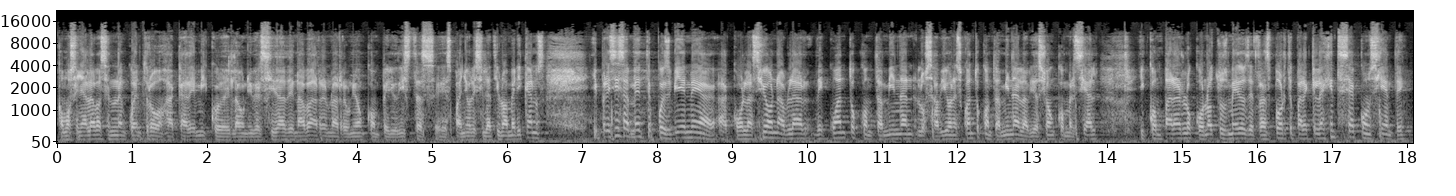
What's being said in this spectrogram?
como señalabas, en un encuentro académico de la Universidad de Navarra, en una reunión con periodistas eh, españoles y latinoamericanos. Y precisamente pues viene a, a colación hablar de cuánto contaminan los aviones, cuánto contamina la aviación comercial y compararlo con otros medios de transporte para que la gente sea consciente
